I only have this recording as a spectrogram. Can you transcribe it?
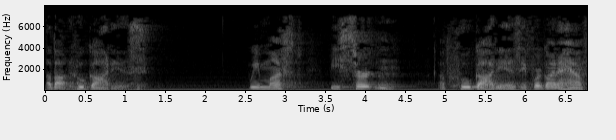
about who God is we must be certain of who God is if we're going to have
